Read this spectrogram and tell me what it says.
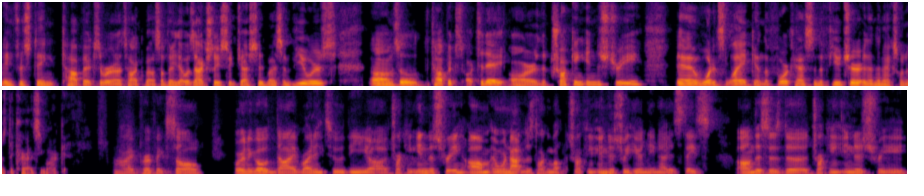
interesting topics that we're going to talk about, something that was actually suggested by some viewers. Um, so the topics are, today are the trucking industry and what it's like and the forecast in the future, and then the next one is the currency market. All right, perfect. So we're gonna go dive right into the uh, trucking industry. Um, and we're not just talking about the trucking industry here in the United States. Um, this is the trucking industry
